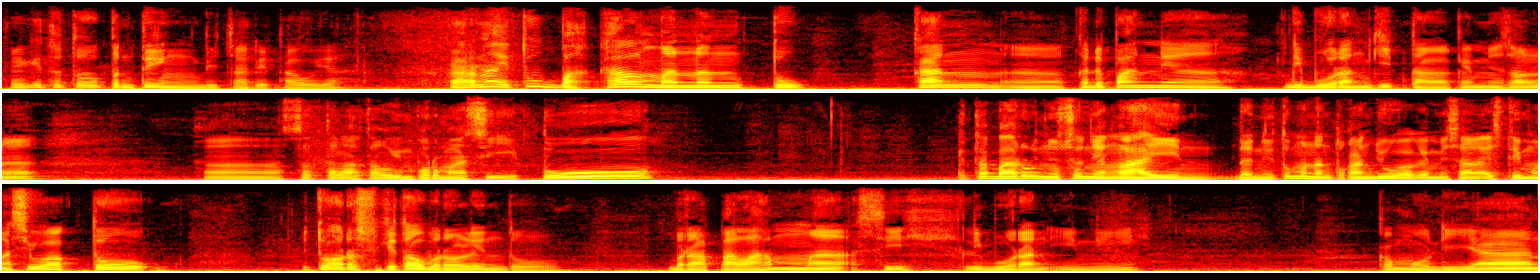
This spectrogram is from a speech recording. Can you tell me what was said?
Kayak gitu tuh penting dicari tahu ya. Karena itu bakal menentukan uh, ke depannya liburan kita. Kayak misalnya uh, setelah tahu informasi itu kita baru nyusun yang lain. Dan itu menentukan juga kayak misalnya estimasi waktu. Itu harus kita obrolin tuh. Berapa lama sih liburan ini? Kemudian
